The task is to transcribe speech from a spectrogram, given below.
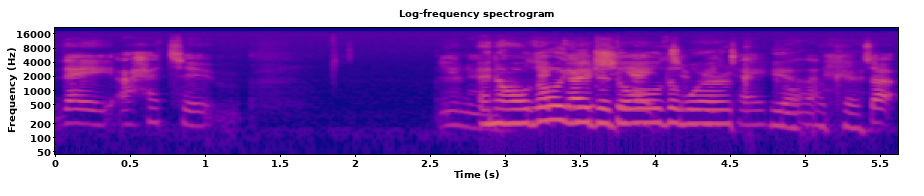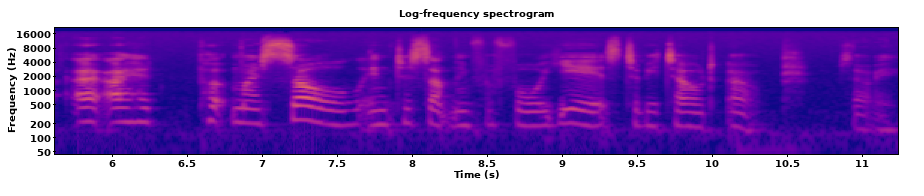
They, I had to. You know, and although you did all the work, yeah, okay. So I, I had put my soul into something for four years to be told, oh, sorry,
